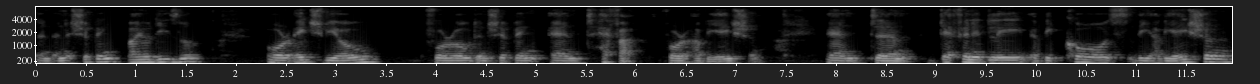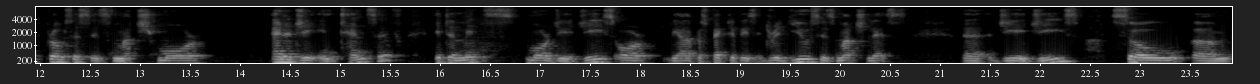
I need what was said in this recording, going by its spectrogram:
and shipping biodiesel or HVO for road and shipping and HEFA for aviation. And um, definitely, uh, because the aviation process is much more energy intensive, it emits more GHGs, or the other perspective is it reduces much less uh, GHGs. So um,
